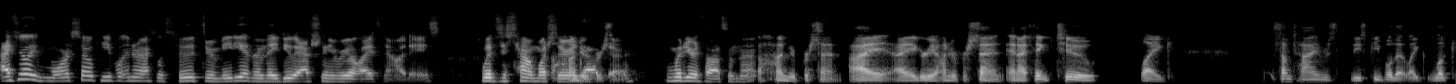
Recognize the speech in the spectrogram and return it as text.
I feel like more so people interact with food through media than they do actually in real life nowadays, with just how much they're 100%. out there. What are your thoughts on that? A hundred percent. I I agree a hundred percent, and I think too, like sometimes these people that like look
